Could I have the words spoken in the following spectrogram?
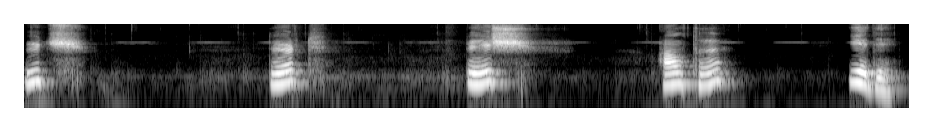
3 4 5 6 7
